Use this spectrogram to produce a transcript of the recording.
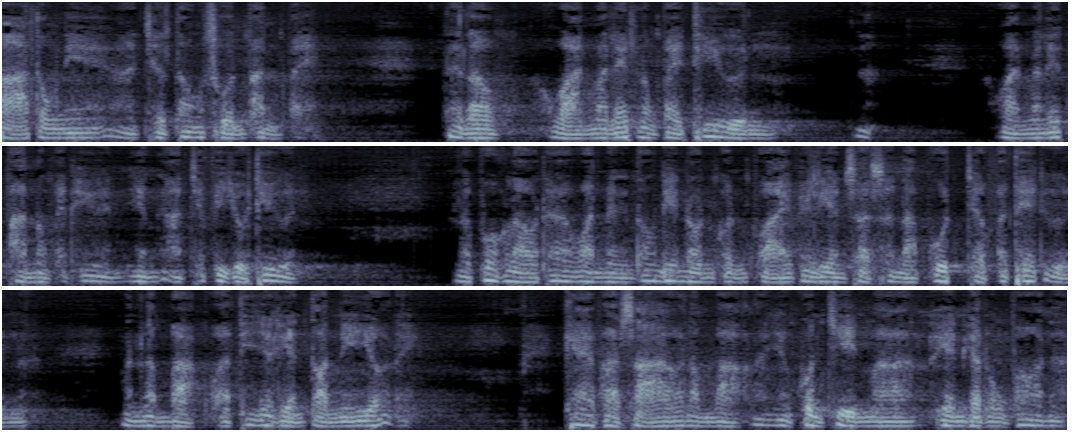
ป่าตรงนี้ อาจจะต้องสูญพันธุ์ไป แต่เราหวานมเมล็ดลงไปที่อื่นหวานมเมล็ดพันธุ์ลงไปที่อื่น ยังอาจจะไปอยู่ที่อื่น แล้วพวกเราถ้าวันหนึ่งต้องดิ้นรนขนขวายไปเรียนศาสนาพุทธจากประเทศอื่น มันลำบากกว่าที่จะเรียนตอนนี้เยอะเลย แค่ภาษาก็ลำบากแล้วย่างคนจีนมาเรียนกับหลวงพ่อนะ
